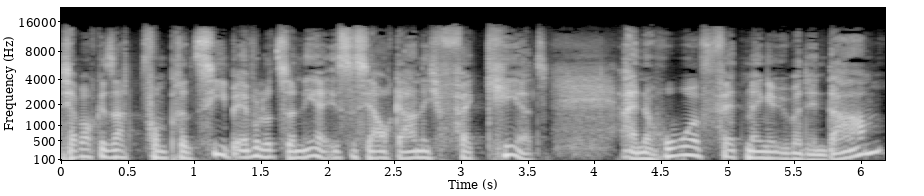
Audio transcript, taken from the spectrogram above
Ich habe auch gesagt, vom Prinzip evolutionär ist es ja auch gar nicht verkehrt. Eine hohe Fettmenge über den Darm,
